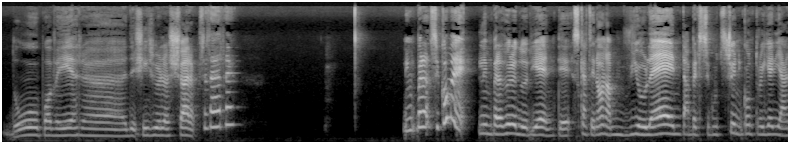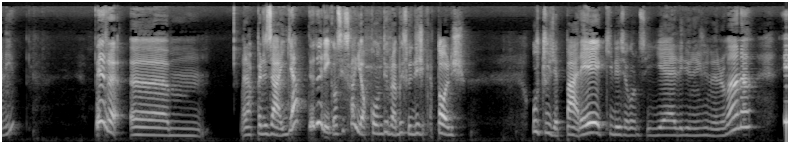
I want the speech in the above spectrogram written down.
dopo aver eh, deciso di lasciare queste terre, siccome l'imperatore d'Oriente scatenò una violenta persecuzione contro gli ariani, per ehm, rappresaglia, Teodorico si scagliò contro i propri sudici cattolici. Uccise parecchi dei suoi consiglieri di un'igiene romana e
